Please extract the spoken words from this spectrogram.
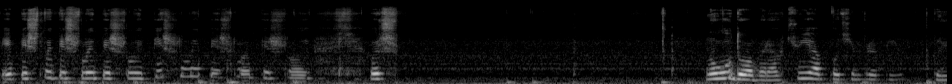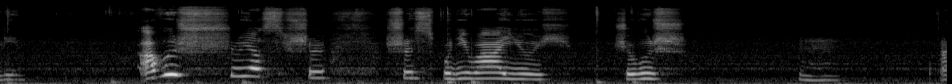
І пішли, пішли, пішли, пішли, пішли, пішли. Ви ж. Ну, добре, а цю я потім приб'ю. Блін. А ви ж я ще, ще сподіваюсь, що ви ж. А,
